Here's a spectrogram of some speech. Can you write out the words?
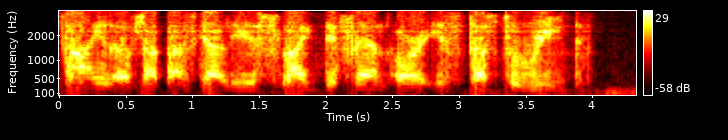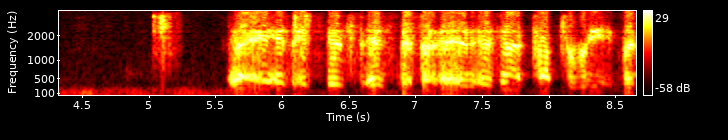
style of Jean Pascal is like different or is tough to read. It, it, it's, it's different. It, it's not tough to read, but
